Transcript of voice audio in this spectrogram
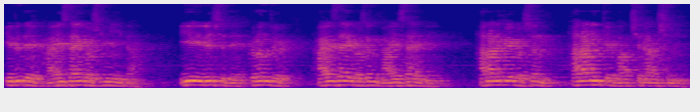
이르되 가이사의 것입니다. 이에 이르시되 그런즉 가이사의 것은 가이사에게 하나님의 것은 하나님께 바치라 하시니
